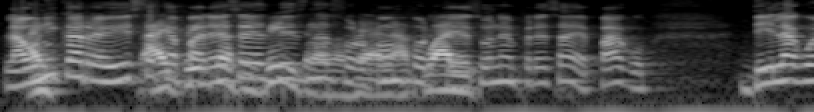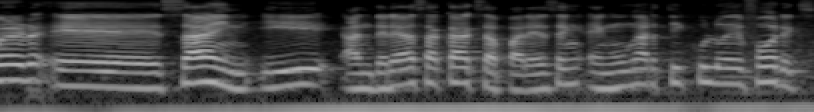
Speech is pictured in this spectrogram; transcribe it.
la única revista que aparece es Business for Home porque es una empresa de pago. Delaware eh, Sign y Andrea Sakax aparecen en un artículo de Forex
